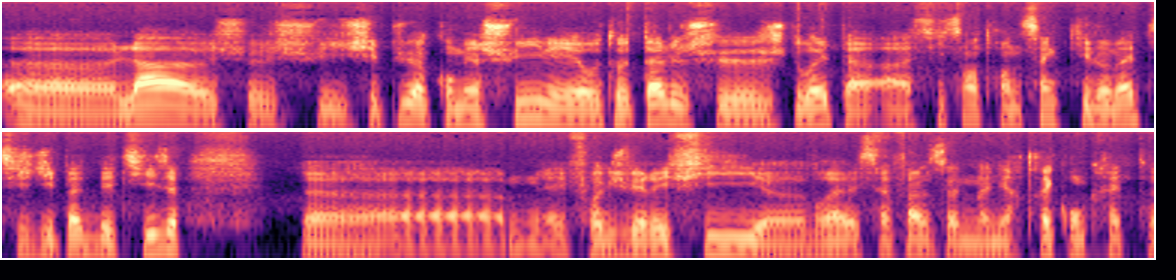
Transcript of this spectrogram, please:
là, je ne sais plus à combien je suis, mais au total, je, dois être à, 635 km si je ne dis pas de bêtises. il faudrait que je vérifie ça de manière très concrète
